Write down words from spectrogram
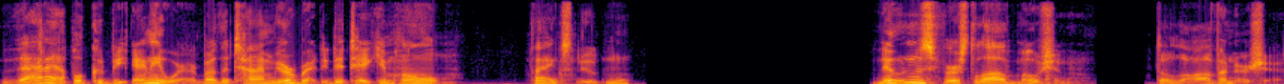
That apple could be anywhere by the time you're ready to take him home. Thanks, Newton. Newton's first law of motion, the law of inertia.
